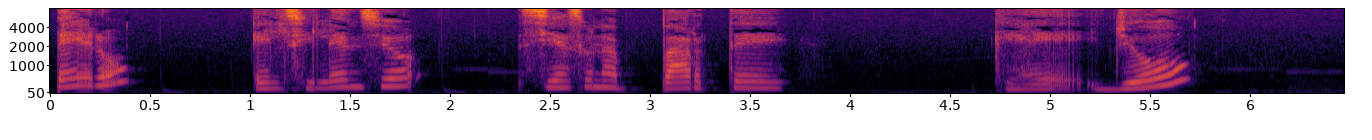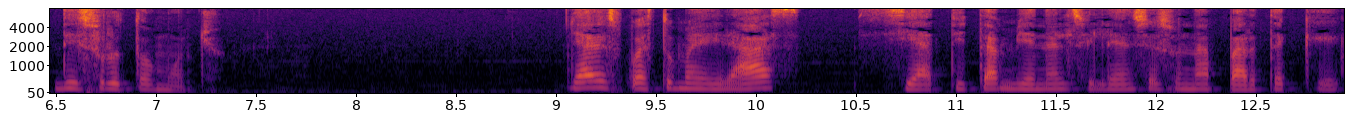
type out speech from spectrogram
Pero el silencio sí es una parte que yo disfruto mucho. Ya después tú me dirás si a ti también el silencio es una parte que,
